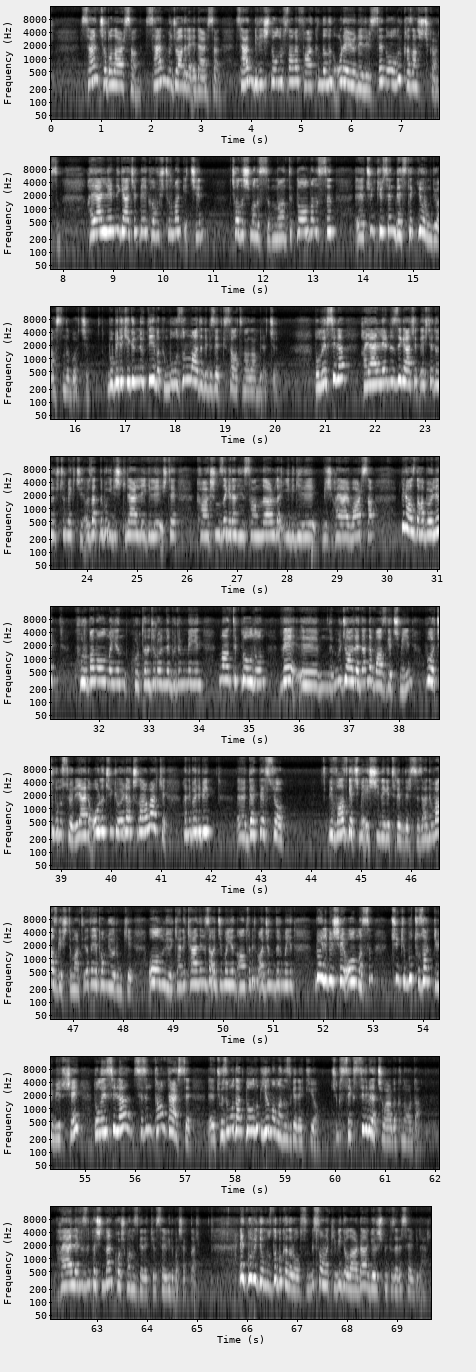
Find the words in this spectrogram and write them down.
Sen çabalarsan, sen mücadele edersen, sen bilinçli olursan ve farkındalığın oraya yönelirse ne olur kazanç çıkarsın. Hayallerini gerçekliğe kavuşturmak için çalışmalısın, mantıklı olmalısın. E, çünkü seni destekliyorum diyor aslında bu açı. Bu bir iki günlük değil bakın bu uzun vadede bizi etkisi altına alan bir açı. Dolayısıyla hayallerinizi gerçekleştiğe dönüştürmek için özellikle bu ilişkilerle ilgili işte karşınıza gelen insanlarla ilgili bir hayal varsa biraz daha böyle kurban olmayın, kurtarıcı rolüne bürünmeyin, mantıklı olun ve e, mücadeleden de vazgeçmeyin. Bu açı bunu söylüyor. Yani orada çünkü öyle açılar var ki hani böyle bir e, depresyon, bir vazgeçme eşiğine getirebilir sizi. Hani vazgeçtim artık da yapamıyorum ki. Olmuyor ki. Hani kendinize acımayın, anlatabildim? Acındırmayın. Böyle bir şey olmasın. Çünkü bu tuzak gibi bir şey. Dolayısıyla sizin tam tersi e, çözüm odaklı olup yılmamanız gerekiyor. Çünkü seksili bir açı var bakın orada. Hayallerinizin peşinden koşmanız gerekiyor sevgili başaklar. Evet bu videomuzda bu kadar olsun. Bir sonraki videolarda görüşmek üzere sevgiler.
